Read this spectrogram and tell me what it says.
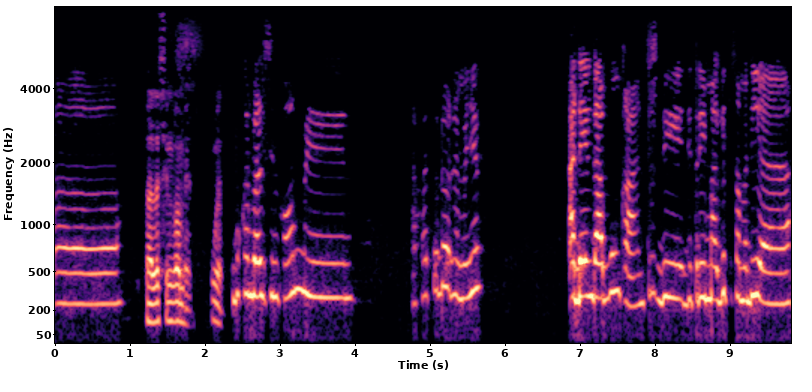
eh Balesin komen. Buat. bukan balesin komen apa tuh do namanya ada yang gabung kan terus di, diterima gitu sama dia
